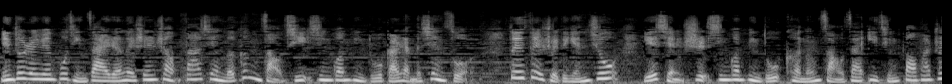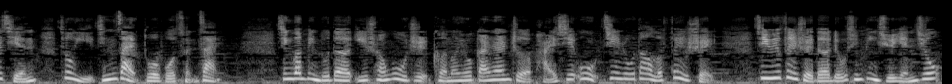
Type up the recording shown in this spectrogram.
研究人员不仅在人类身上发现了更早期新冠病毒感染的线索，对废水的研究也显示，新冠病毒可能早在疫情爆发之前就已经在多国存在。新冠病毒的遗传物质可能由感染者排泄物进入到了废水。基于废水的流行病学研究，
